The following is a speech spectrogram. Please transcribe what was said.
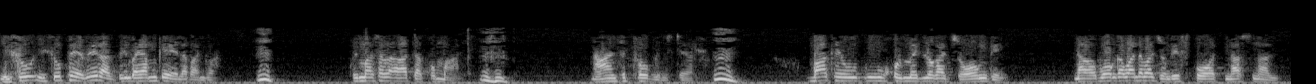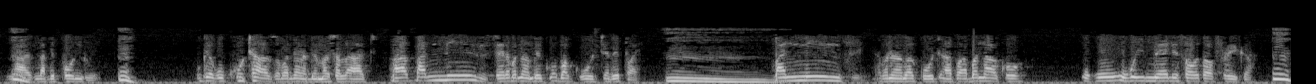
Yihlupheko erabhini bayamkela abantwana Mm. kwi-martial art akho mali Mhm. nantsi i-problem ster Mm. bakhe urhulumente lokajonge nawo bonke abantu abajonge isport national na- nalapha ephondweni Mm. kuke kukhuthazwa abantwana be-martial art baninzi sele abantwana Mm. Baninzi abantwana abagudi apha abanakho uku- ukuyimela isouth africa Mm.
